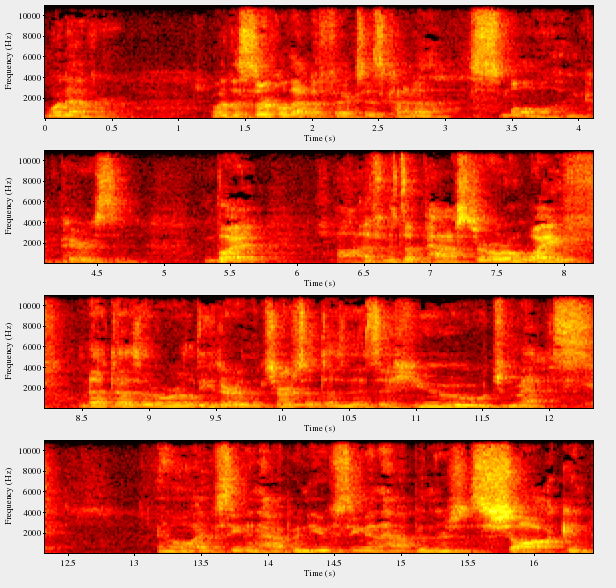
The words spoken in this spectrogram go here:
whatever. Well, the circle that affects is kind of small in comparison. But uh, if it's a pastor or a wife that does it, or a leader in the church that does it, it's a huge mess. You know, I've seen it happen. You've seen it happen. There's just shock and,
